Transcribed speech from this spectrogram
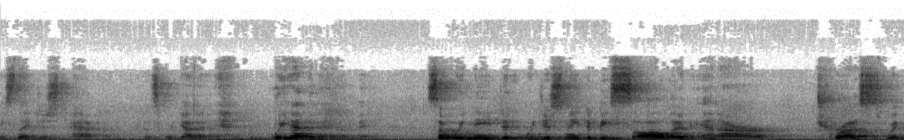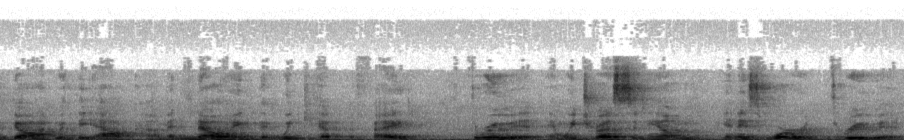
because they just happen because we got a, we have an enemy. So we need to we just need to be solid in our trust with God with the outcome and knowing that we kept the faith through it and we trusted him in his word through it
